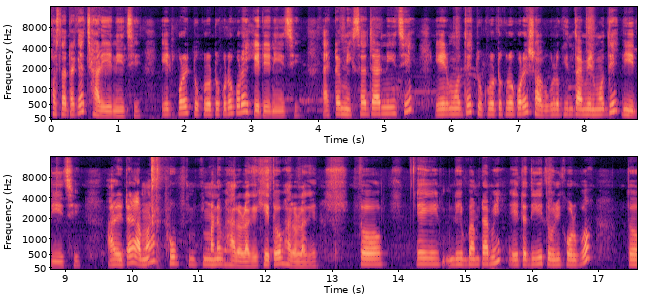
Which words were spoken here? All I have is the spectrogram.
খোসাটাকে ছাড়িয়ে নিয়েছি। এরপরে টুকরো টুকরো করে কেটে নিয়েছি। একটা মিক্সার জার নিয়েছি। এর মধ্যে টুকরো টুকরো করে সবগুলো কিন্তু আমি এর মধ্যে দিয়ে দিয়েছি। আর এটা আমার খুব মানে ভালো লাগে, খেতেও ভালো লাগে। তো এই লিপ বামটা আমি এটা দিয়ে তৈরি করব। তো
